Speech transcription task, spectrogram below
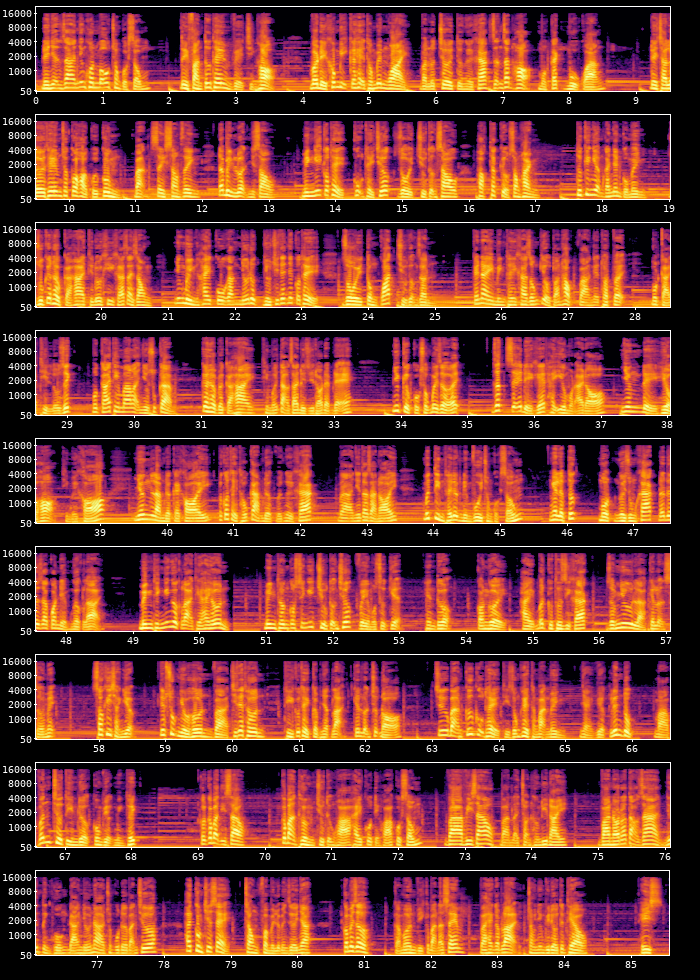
để nhận ra những khuôn mẫu trong cuộc sống, để phản tư thêm về chính họ và để không bị các hệ thống bên ngoài và luật chơi từ người khác dẫn dắt họ một cách mù quáng. Để trả lời thêm cho câu hỏi cuối cùng, bạn Say Something đã bình luận như sau. Mình nghĩ có thể cụ thể trước rồi trừu tượng sau hoặc theo kiểu song hành. Từ kinh nghiệm cá nhân của mình, dù kết hợp cả hai thì đôi khi khá dài dòng, nhưng mình hay cố gắng nhớ được nhiều chi tiết nhất có thể, rồi tổng quát trừu tượng dần. Cái này mình thấy khá giống kiểu toán học và nghệ thuật vậy, một cái thì logic, một cái thì mang lại nhiều xúc cảm, kết hợp được cả hai thì mới tạo ra điều gì đó đẹp đẽ. Như kiểu cuộc sống bây giờ ấy, rất dễ để ghét hay yêu một ai đó, nhưng để hiểu họ thì mới khó. Nhưng làm được cái khó ấy mới có thể thấu cảm được với người khác và như ta giả nói, mới tìm thấy được niềm vui trong cuộc sống. Ngay lập tức, một người dùng khác đã đưa ra quan điểm ngược lại. Mình thì nghĩ ngược lại thì hay hơn. Mình thường có suy nghĩ trừu tượng trước về một sự kiện, hiện tượng, con người hay bất cứ thứ gì khác, giống như là kết luận sớm ấy. Sau khi trải nghiệm, tiếp xúc nhiều hơn và chi tiết hơn thì có thể cập nhật lại kết luận trước đó. Chứ bạn cứ cụ thể thì giống hệt thằng bạn mình, nhảy việc liên tục mà vẫn chưa tìm được công việc mình thích. Còn các bạn thì sao? Các bạn thường trừu tượng hóa hay cụ thể hóa cuộc sống? Và vì sao bạn lại chọn hướng đi này? Và nó đã tạo ra những tình huống đáng nhớ nào trong cuộc đời bạn chưa? Hãy cùng chia sẻ trong phần bình luận bên dưới nha. Còn bây giờ, cảm ơn vì các bạn đã xem và hẹn gặp lại trong những video tiếp theo. Peace!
